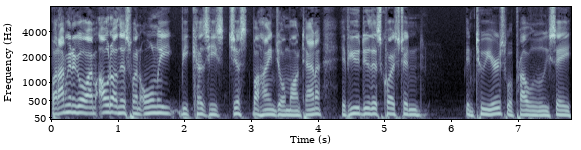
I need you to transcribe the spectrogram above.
but I'm going to go. I'm out on this one only because he's just behind Joe Montana. If you do this question in two years, we'll probably say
